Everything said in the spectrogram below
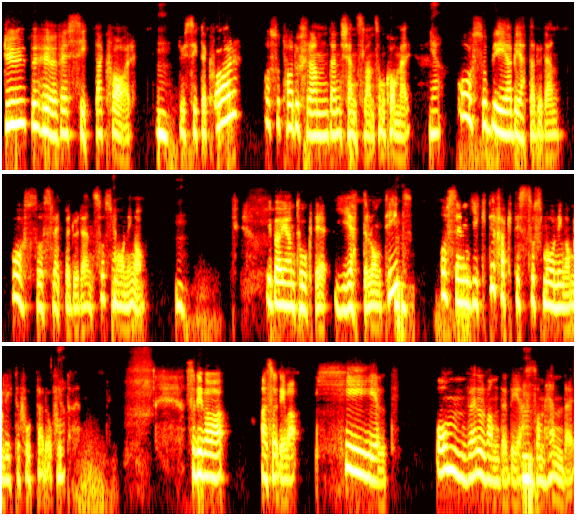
Du behöver sitta kvar. Mm. Du sitter kvar och så tar du fram den känslan som kommer. Ja. Och så bearbetar du den och så släpper du den så småningom. Ja. Mm. I början tog det jättelång tid mm. och sen gick det faktiskt så småningom lite fortare och fortare. Ja. Så det var, alltså det var helt omvälvande det mm. som hände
